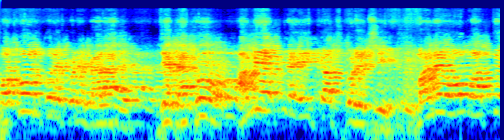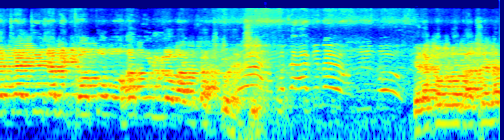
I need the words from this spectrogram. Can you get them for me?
ফকর করে করে বেড়ায়, যে দেখো, আমি একটা এই কাজ করেছি। মানে ও ভাবতে চাইছে যে আমি কত মহামূল্যবান কাজ করেছি। এরকম লোক আছে না?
